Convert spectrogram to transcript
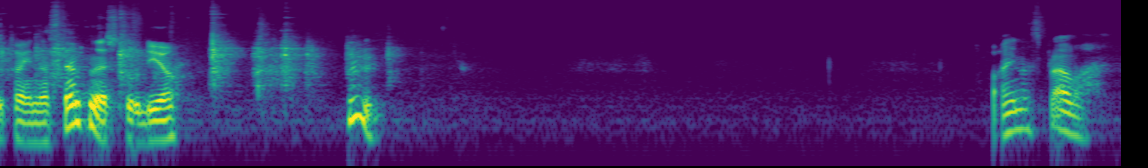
Tutaj następne studio. Hmm. Fajna sprawa.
